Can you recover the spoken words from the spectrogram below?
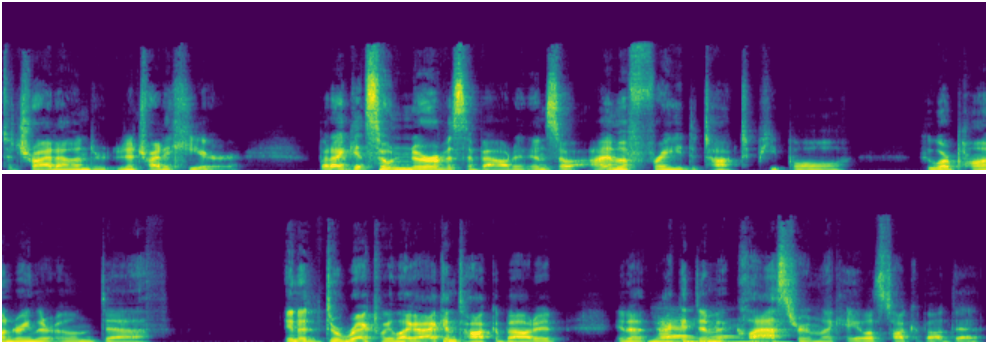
to try to under to try to hear. But I get so nervous about it, and so I'm afraid to talk to people who are pondering their own death in a direct way. Like I can talk about it in an Yeah, academic yeah, yeah. classroom, like, hey, let's talk about death.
